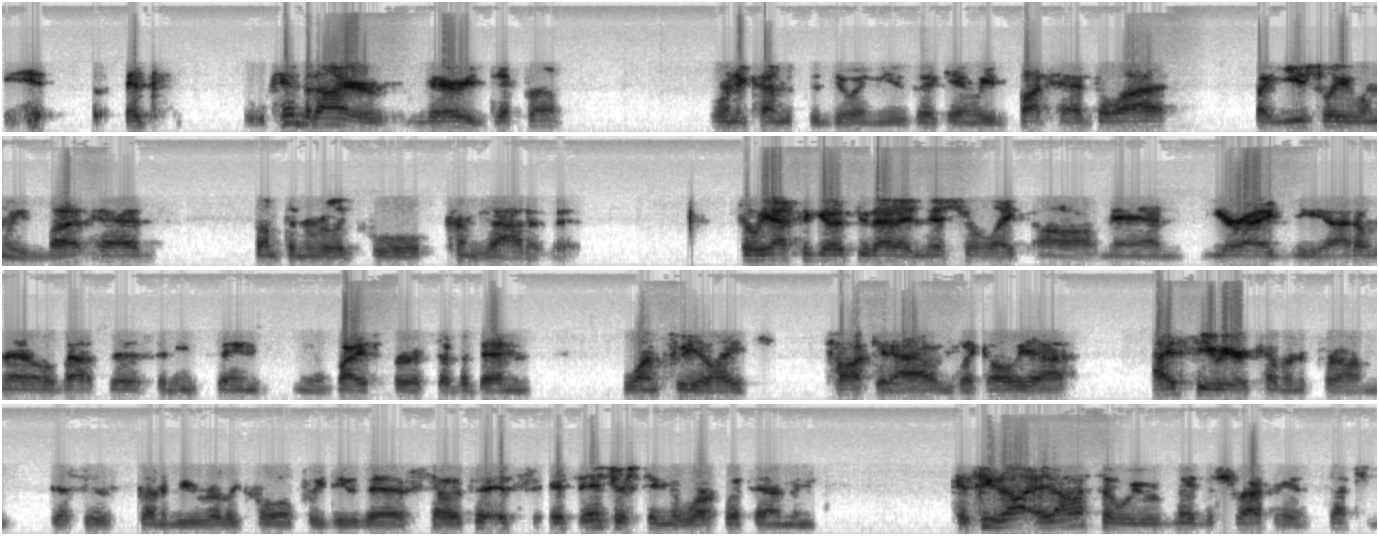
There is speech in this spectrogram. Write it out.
it's him and I are very different when it comes to doing music, and we butt heads a lot. But usually, when we butt heads, something really cool comes out of it. So we have to go through that initial, like, oh man, your idea, I don't know about this, and he's saying, you know, vice versa. But then once we like talk it out, it's like, oh yeah, I see where you're coming from. This is going to be really cool if we do this. So it's it's it's interesting to work with him, and because he's it also we made this record in such a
